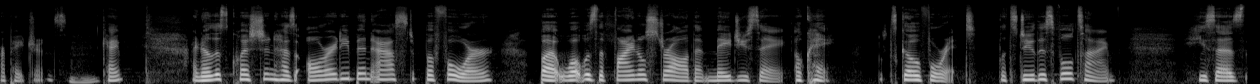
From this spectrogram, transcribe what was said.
our patrons. Okay. I know this question has already been asked before, but what was the final straw that made you say, okay, let's go for it? Let's do this full time? He says,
